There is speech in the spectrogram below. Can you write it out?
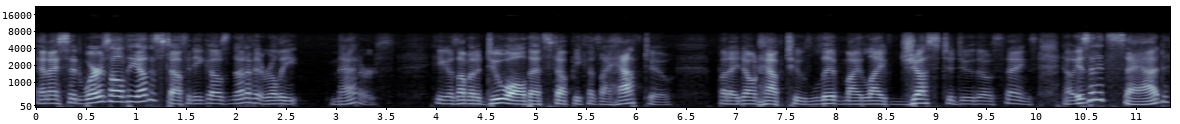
And I said, Where's all the other stuff? And he goes, None of it really matters. He goes, I'm going to do all that stuff because I have to, but I don't have to live my life just to do those things. Now, isn't it sad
